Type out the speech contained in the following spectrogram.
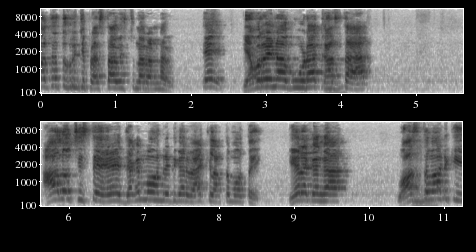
భద్రత గురించి ప్రస్తావిస్తున్నారు అన్నారు. ఏ ఎవరైనా కూడా కాస్త ఆలోచిస్తే జగన్మోహన్ రెడ్డి గారి వ్యాఖ్యలు అర్థమవుతాయి. ఏ రకంగా? వాస్తవానికి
